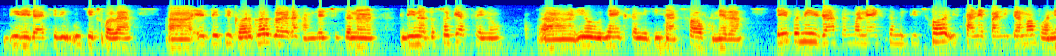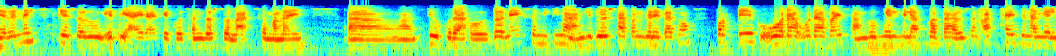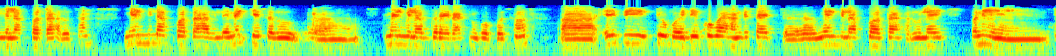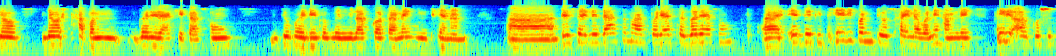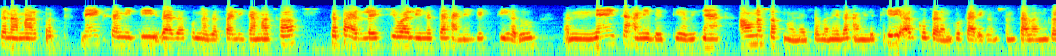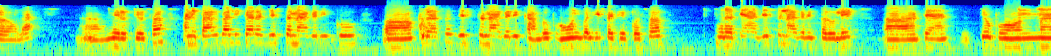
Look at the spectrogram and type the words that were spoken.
दिइदिँदाखेरि उचित होला। यद्यपि घर घर गएर हामीले सूचना दिन त सकेका छैनौँ। यो न्यायिक समिति यहाँ छ भनेर। त्यही पनि जहाँसम्म न्यायिक समिति छ स्थानीय पालिकामा भनेर नै केसहरू यति आइराखेको छन् जस्तो लाग्छ मलाई। त्यो कुरा हो। र न्यायिक समितिमा हामीले व्यवस्थापन गरेका छौँ। प्रत्येक वडा वडा बाइस हाम्रो मेलमिलापकर्ताहरू छन्। अठाइसजना मेलमिलापकर्ताहरू छन्। मेलमिलापकर्ताहरूले नै केसहरू मेलमिलाप गराइराख्नु भएको छ। यदि त्यो भइदिएको भए हामीले सायद मेलमिलापकर्ताहरूलाई पनि त्यो व्यवस्थापन गरिराखेका छौँ। त्यो पहिलेको मेलमिलापकर्ता नै हुन्थेनन्। त्यसैले जहाँसम्म प्रयास त गरेका छौँ यद्यपि फेरि पनि त्यो छैन भने हामीले फेरि अर्को सूचना मार्फत न्यायिक समिति राजापुर नगरपालिकामा छ। तपाईँहरूलाई सेवा लिन चाहने व्यक्तिहरू न्याय चाहने व्यक्तिहरू यहाँ आउन सक्नुहुनेछ भनेर हामीले फेरि अर्को चरणको कार्यक्रम सञ्चालन गरौँला। मेरो त्यो छ। अनि बालबालिका र ज्येष्ठ नागरिकको कुरा छ। ज्येष्ठ नागरिक हाम्रो भवन बनिसकेको छ र त्यहाँ ज्येष्ठ नागरिकहरूले त्यहाँ त्यो भवनमा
